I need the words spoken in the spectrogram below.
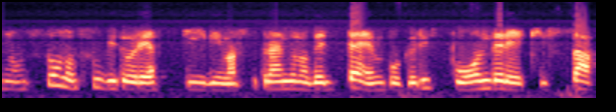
non sono subito reattivi ma si prendono del tempo per rispondere, chissà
